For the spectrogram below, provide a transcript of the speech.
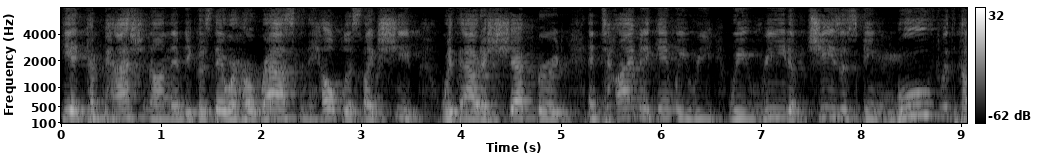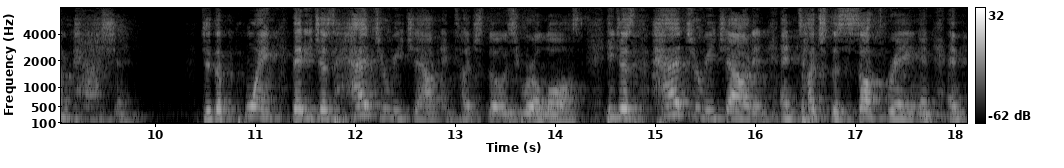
he had compassion on them because they were harassed and helpless like sheep without a shepherd. And time and again, we, re- we read of Jesus being moved with compassion to the point that he just had to reach out and touch those who are lost. He just had to reach out and, and touch the suffering and, and,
